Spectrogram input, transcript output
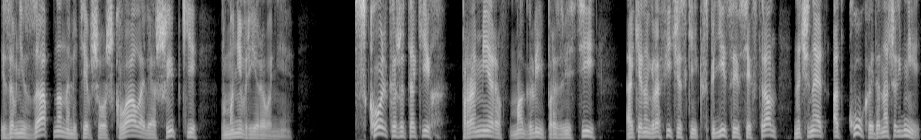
из-за внезапно налетевшего шквала или ошибки в маневрировании. Сколько же таких промеров могли произвести океанографические экспедиции всех стран, начиная от Кука и до наших дней.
